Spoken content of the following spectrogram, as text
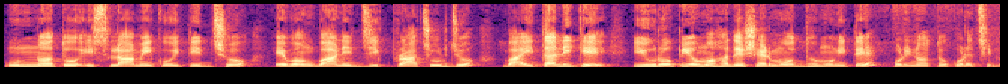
উন্নত ইসলামিক ঐতিহ্য এবং বাণিজ্যিক প্রাচুর্য বা ইতালিকে ইউরোপীয় মহাদেশের মধ্যমণিতে পরিণত করেছিল।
